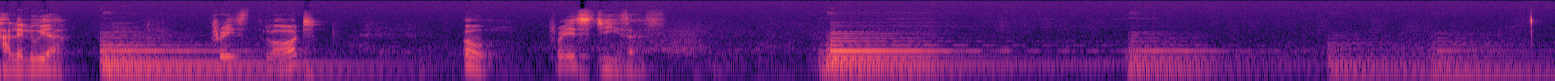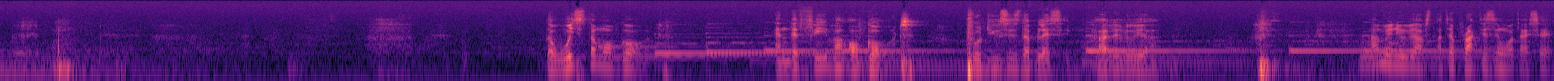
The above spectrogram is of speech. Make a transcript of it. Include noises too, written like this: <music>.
Hallelujah. Praise the Lord. Oh, praise Jesus. The wisdom of God and the favor of God produces the blessing. Hallelujah. How many of you have started practicing what I said?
